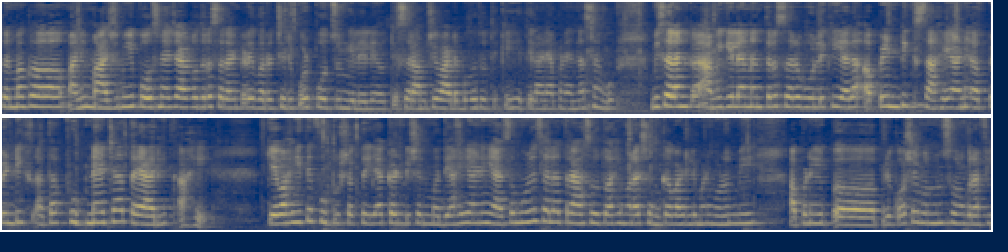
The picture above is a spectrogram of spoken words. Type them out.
तर मग आणि माझी मी पोहोचण्याच्या अगोदर सरांकडे वरचे रिपोर्ट पोहोचून गेलेले होते. सर आमची वाट बघत होते की येतील आणि आपण यांना सांगू. मी सरांकडे आम्ही गेल्यानंतर सर बोलले की याला अपेंडिक्स आहे आणि अपेंडिक्स आता फुटण्याच्या तयारीत आहे. केव्हाही ते फुटू शकतं या कंडिशनमध्ये आहे आणि याच्यामुळेच याला त्रास होतो आहे मला शंका वाटली म्हणून. म्हणून मी आपण प्रिकॉशन म्हणून सोनोग्राफी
